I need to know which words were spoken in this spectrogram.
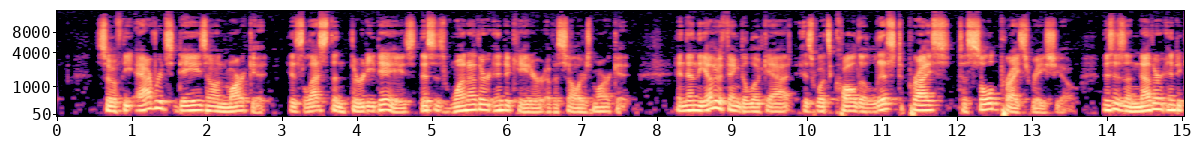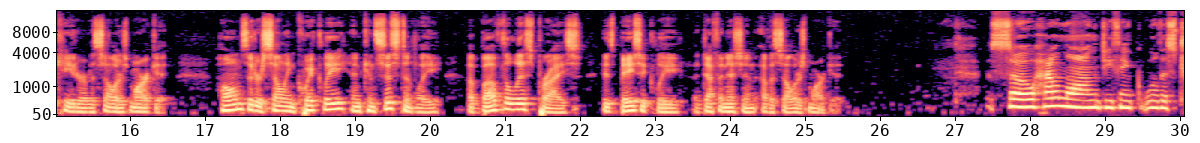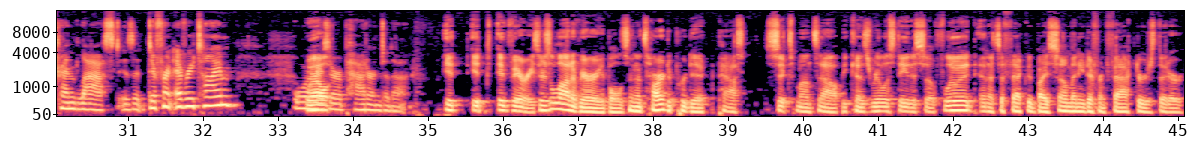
So, if the average days on market is less than 30 days, this is one other indicator of a seller's market. And then the other thing to look at is what's called a list price to sold price ratio. This is another indicator of a seller's market. Homes that are selling quickly and consistently above the list price is basically a definition of a seller's market. So, how long do you think will this trend last? Is it different every time? Or well, is there a pattern to that? It, it, it varies. There's a lot of variables, and it's hard to predict past six months out because real estate is so fluid and it's affected by so many different factors that are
